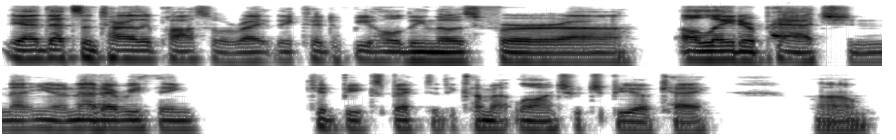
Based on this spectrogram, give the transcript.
Yeah, that's entirely possible, right? They could be holding those for uh, a later patch, and not, you know, not Yeah. everything could be expected to come at launch, which would be okay. Um,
